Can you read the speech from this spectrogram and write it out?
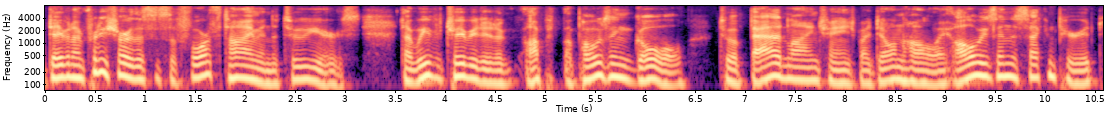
David, I'm pretty sure this is the fourth time in the two years that we've attributed an op- opposing goal to a bad line change by Dylan Holloway, always in the second period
